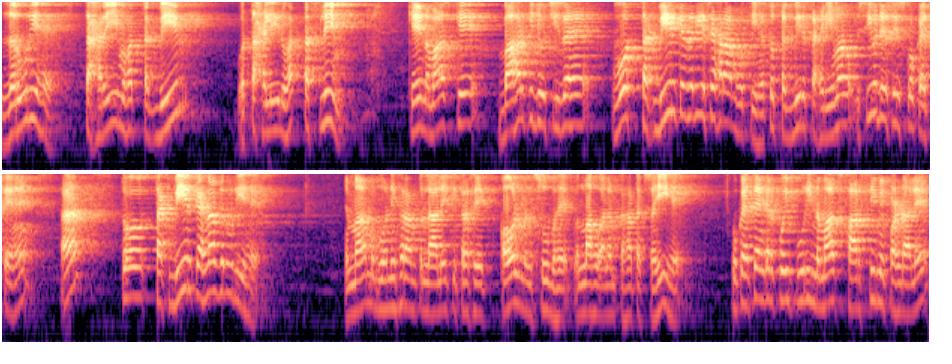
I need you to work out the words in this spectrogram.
ضروری ہے۔ تحریم حت تکبیر و تحلیل حت تسلیم۔ کہ نماز کے باہر کی جو چیزیں ہیں، وہ تکبیر کے ذریعے سے حرام ہوتی ہے تو تکبیر تحریمہ اسی وجہ سے اس کو کہتے ہیں۔ ہاں تو تکبیر کہنا ضروری ہے۔ امام ابو حنیف رحمۃ اللہ علیہ کی طرف ایک قول منصوب ہے۔ اللہ عالم کہاں تک صحیح ہے۔ وہ کہتے ہیں، اگر کوئی پوری نماز فارسی میں پڑھ ڈالے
